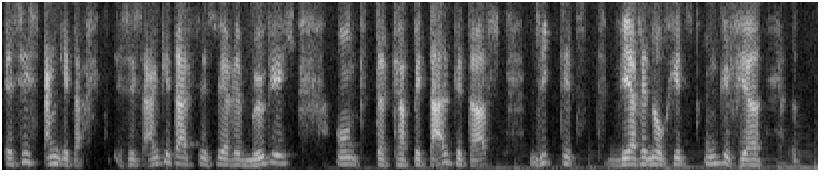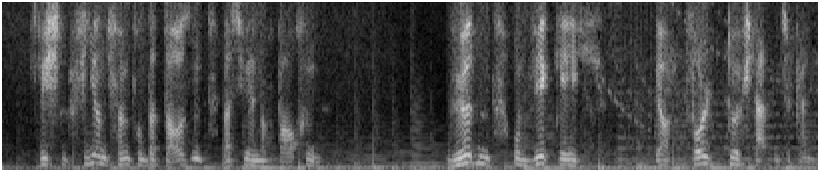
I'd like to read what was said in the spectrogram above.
es ist angedacht. Es ist angedacht, es wäre möglich und der Kapitalbedarf liegt jetzt, wäre noch jetzt ungefähr zwischen 400.000 und 500.000, was wir noch brauchen würden, um wirklich ja, voll durchstarten zu können.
